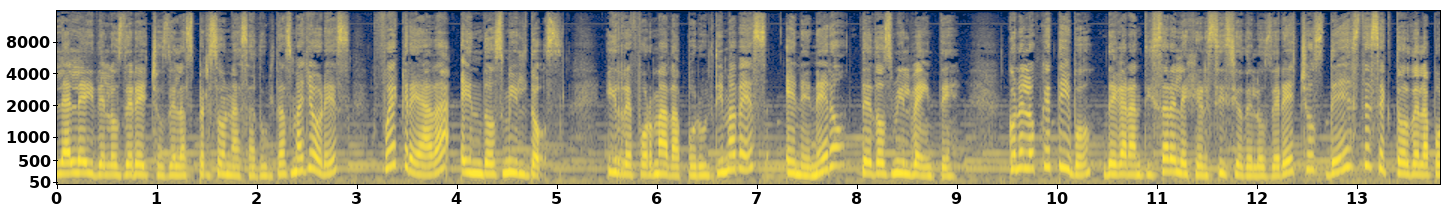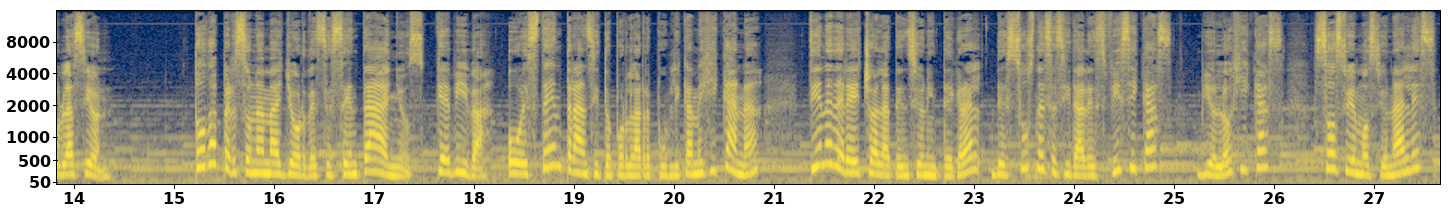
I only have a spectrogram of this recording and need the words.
La Ley de los Derechos de las Personas Adultas Mayores fue creada en 2002 y reformada por última vez en enero de 2020, con el objetivo de garantizar el ejercicio de los derechos de este sector de la población. Toda persona mayor de 60 años que viva o esté en tránsito por la República Mexicana tiene derecho a la atención integral de sus necesidades físicas, biológicas, socioemocionales,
